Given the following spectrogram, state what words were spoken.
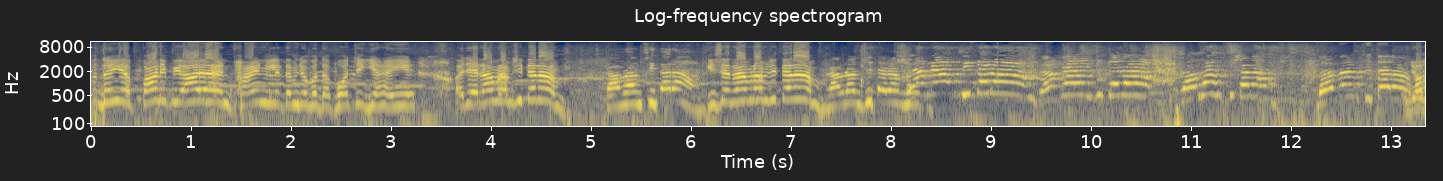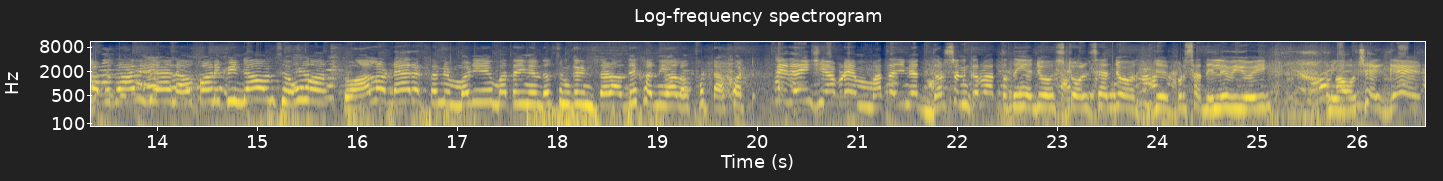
બધા અહીંયા પાણી પીવા આવ્યા અને ફાઇનલી તમે જો બધા પહોંચી ગયા હે અહીંયા અજય રામ રામ સીતારામ. રામ રામ સીતારામ. કિશન રામ રામ સીતારામ. રામ રામ સીતારામ. રામ રામ સીતારામ. રામ રામ સીતારામ. રામ રામ સીતારામ. રામ રામ સીતારામ. ચાલો બધા આવી ગયા ને પાણી પીને જવાનું છે ઉવા. તો હાલો ડાયરેક્ટ તમને મળીએ માતાજીને દર્શન કરીને તળાવ દેખાડ નહીં હાલો ફટાફટ. જઈએ છીએ આપણે માતાજીને દર્શન કરવા. તો અહીંયા જો સ્ટોલ છે જો જે પ્રસાદી લેવી હોય. આવો છે ગેટ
